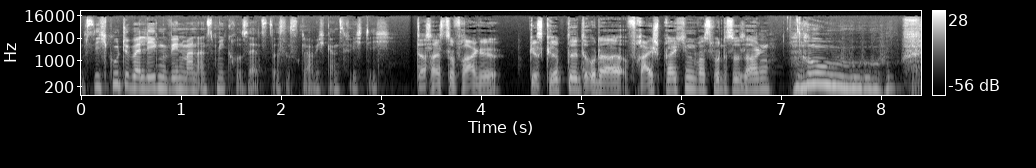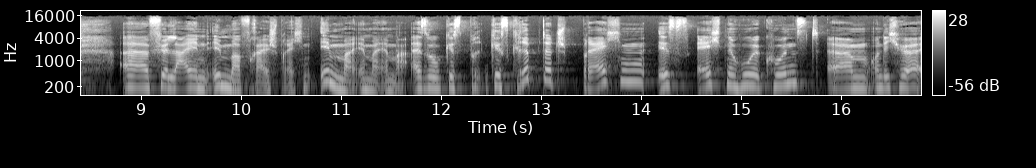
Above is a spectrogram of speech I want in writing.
sich gut überlegen, wen man ans Mikro setzt. Das ist, glaube ich, ganz wichtig. Das heißt zur Frage, geskriptet oder freisprechen, was würdest du sagen? Uh, äh, für Laien immer freisprechen. Immer, immer, immer. Also ges geskriptet sprechen ist echt eine hohe Kunst. Ähm, und ich höre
